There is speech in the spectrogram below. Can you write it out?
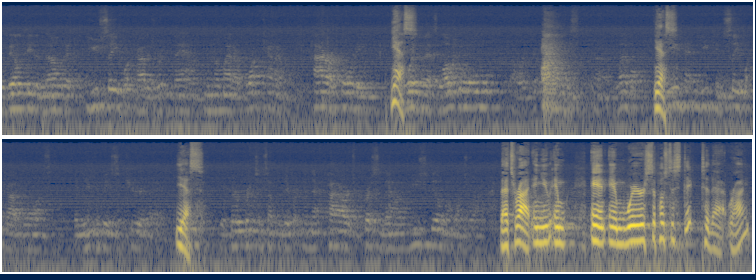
the ability to know that you see what God has written down, no matter what kind of higher authority, yes, whether that's local or on this uh, level, yes, you, have, you can see what God wants, and you can be secure in that. Yes. If they're preaching something different, and that power is pressing down, you still know what's right. That's right. And, you, and, and, and we're supposed to stick to that, right?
